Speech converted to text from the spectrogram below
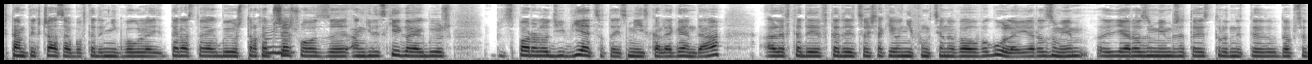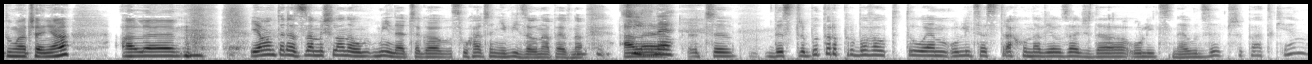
w tamtych czasach, bo wtedy nikt w ogóle. Teraz to jakby już trochę Mhm. przeszło z angielskiego, jakby już sporo ludzi wie, co to jest miejska legenda, ale wtedy, wtedy coś takiego nie funkcjonowało w ogóle. Ja rozumiem, ja rozumiem, że to jest trudny tytuł do przetłumaczenia, ale Ja mam teraz zamyśloną minę, czego słuchacze nie widzą na pewno. Ale Dziwne. czy dystrybutor próbował tytułem Ulice Strachu nawiązać do ulic Nełdzy przypadkiem?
